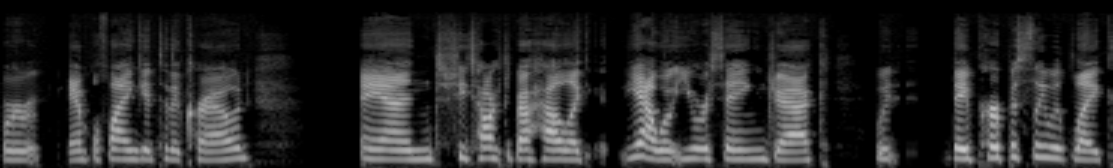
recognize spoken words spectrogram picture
were amplifying it to the crowd. And she talked about how like yeah, what you were saying, Jack. Would they purposely would like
